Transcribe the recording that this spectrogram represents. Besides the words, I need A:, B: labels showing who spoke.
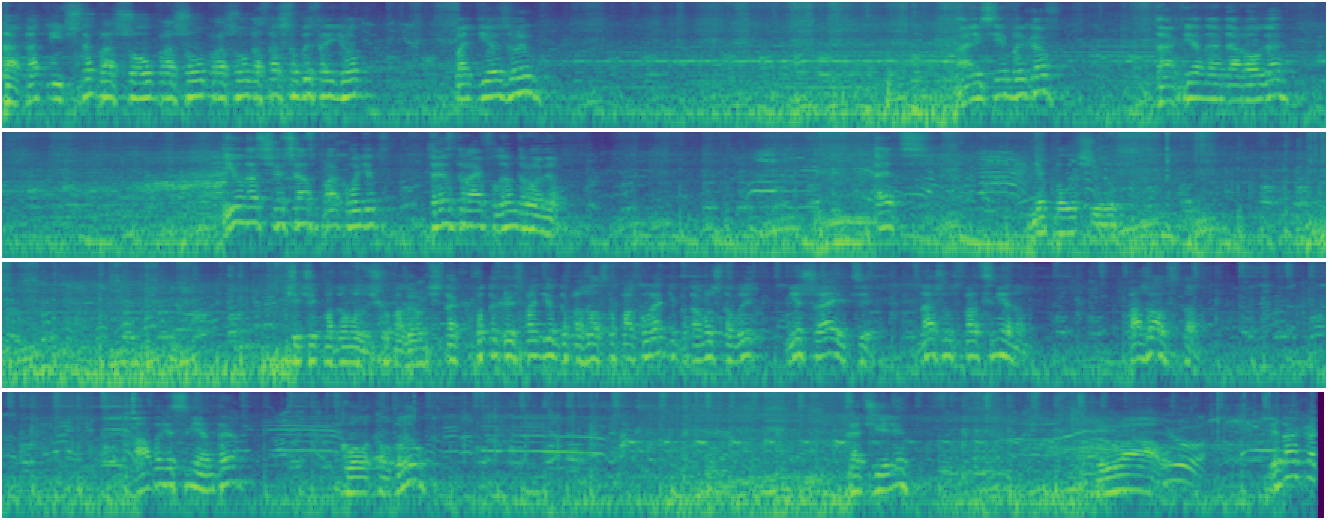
A: Так, отлично, прошел, прошел, прошел, достаточно быстро идет. Поддерживаем. Алексей Быков. Так, пьяная дорога. И у нас сейчас проходит тест-драйв Land Rover. Это не получилось. Чуть-чуть можно музычку погромче. Так, фотокорреспонденты, пожалуйста, поаккуратнее, потому что вы мешаете нашим спортсменам. Пожалуйста. Аплодисменты. Колокол был. Качели. Вау. Итак,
